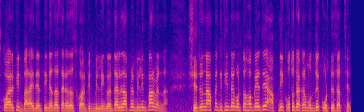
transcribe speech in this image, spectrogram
স্কোয়ার ফিট বাড়াই দেন, তিন হাজার, চার হাজার স্কোয়ার ফিট বিল্ডিং করেন তাহলে আপনার বিল্ডিং পারবেন না। সেজন্য আপনাকে চিন্তা করতে হবে যে আপনি কত টাকার মধ্যে করতে চাচ্ছেন।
